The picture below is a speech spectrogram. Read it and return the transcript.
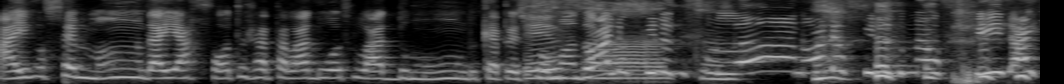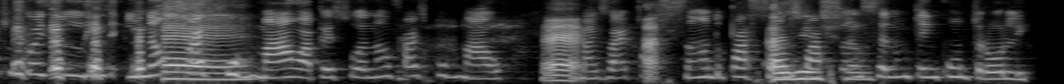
aí você manda, aí a foto já tá lá do outro lado do mundo, que a pessoa Exato. manda, olha o filho de fulano, olha o filho do meu filho, ai que coisa linda. E não é. faz por mal, a pessoa não faz por mal, é. mas vai passando, passando, passando, não... você não tem controle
